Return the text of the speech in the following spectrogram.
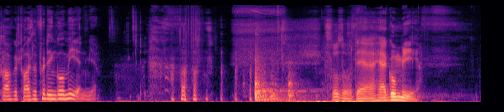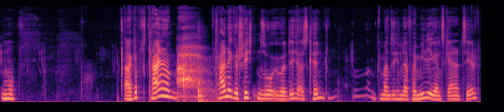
drauf gestreuselt für den Gourmet in mir. So, so, der Herr Gourmet. Ah, gibt es keine, keine Geschichten so über dich als Kind, die man sich in der Familie ganz gerne erzählt?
